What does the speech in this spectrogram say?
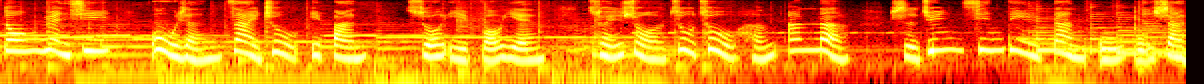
东愿西，悟人在处一般。所以佛言：随所住处恒安乐，使君心地但无不善。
